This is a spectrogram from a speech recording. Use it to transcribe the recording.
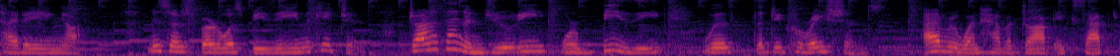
tidying up. Mrs. Bird was busy in the kitchen. Jonathan and Judy were busy with the decorations. Everyone had a job except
